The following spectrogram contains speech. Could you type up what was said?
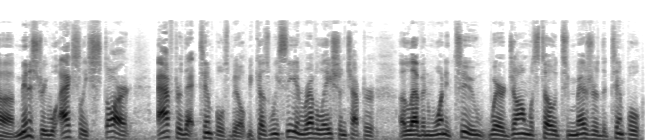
uh, ministry will actually start after that temple's built because we see in Revelation chapter 11, 1 and 2, where John was told to measure the temple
